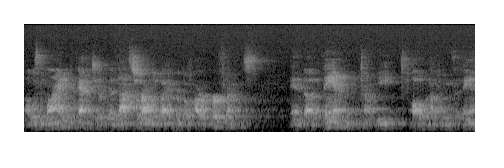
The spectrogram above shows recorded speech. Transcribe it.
uh, was in line at the cafeteria, not surrounded by a group of our, her friends. And uh, Dan, uh, we all went up to him and said, Dan,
